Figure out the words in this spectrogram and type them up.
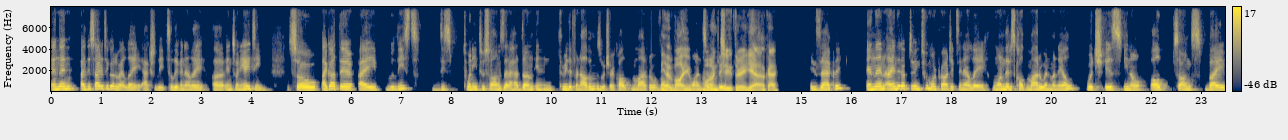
and then i decided to go to la actually to live in la uh, in 2018 so i got there i released these 22 songs that I had done in three different albums, which are called Maro Volume, yeah, volume one, two, one, two, three. Yeah, okay. Exactly. And then I ended up doing two more projects in LA. One that is called Maro and Manel, which is, you know, all songs by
